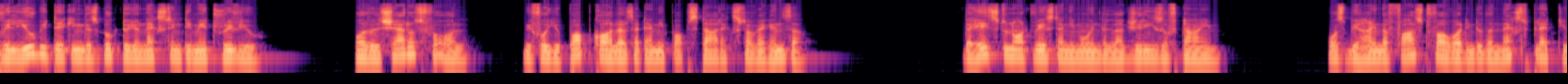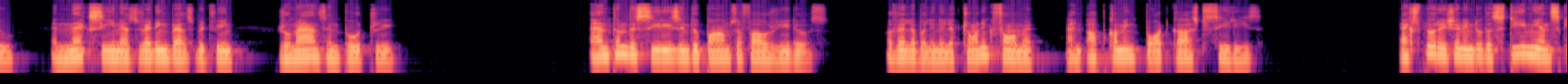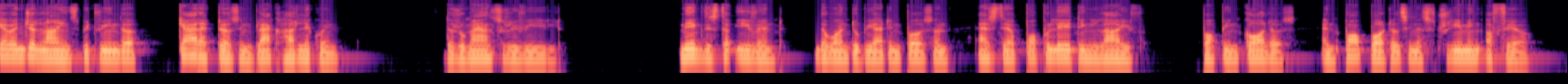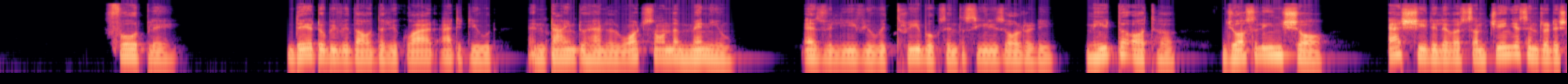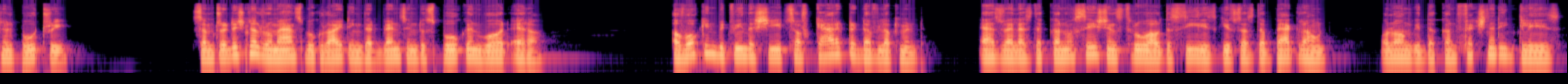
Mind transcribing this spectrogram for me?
Will you be taking this book to your next intimate review? Or will shadows fall before you pop collars at any pop star extravaganza? The haste to not waste any more in the luxuries of time was behind the fast forward into the next plateau and next scene as wedding bells between romance and poetry. Anthem this series into palms of our readers, available in electronic format and upcoming podcast series. Exploration into the steamy and scavenger lines between the characters in Black Harlequin. The romance revealed. Make this the event, the one to be at in person, as they are populating live popping collars, and pop bottles in a streaming affair. Foreplay. Dare to be without the required attitude and time to handle what's on the menu. As we leave you with three books in the series already, meet the author, Jocelyn Shaw, as she delivers some changes in traditional poetry. Some traditional romance book writing that blends into spoken word era. A walk in between the sheets of character development as well as the conversations throughout the series gives us the background along with the confectionery glaze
